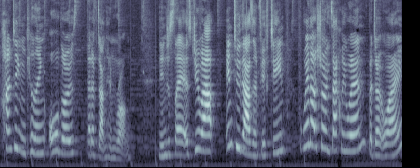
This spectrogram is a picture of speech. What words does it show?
hunting and killing all those that have done him wrong. Ninja Slayer is due out in 2015. We're not sure exactly when, but don't worry,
